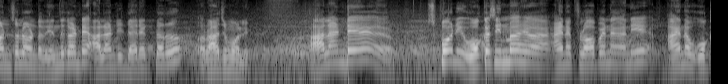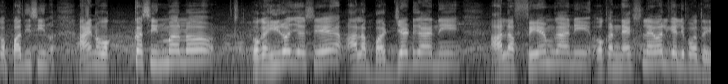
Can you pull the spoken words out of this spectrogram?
మనసులో ఉంటుంది. ఎందుకంటే అలాంటి డైరెక్టరు రాజమౌళి. అలా అంటే పోనీ ఒక సినిమా ఆయన ఫ్లాప్ అయినా కానీ ఆయన ఒక పది సినిమా ఆయన ఒక్క సినిమాలో ఒక హీరో చేస్తే వాళ్ళ బడ్జెట్ కానీ వాళ్ళ ఫేమ్ కానీ ఒక నెక్స్ట్ లెవెల్కి వెళ్ళిపోతుంది.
